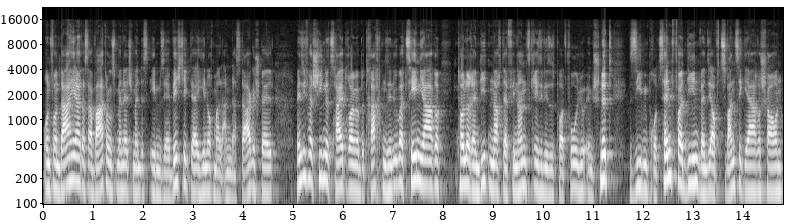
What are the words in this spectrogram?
Und von daher, das Erwartungsmanagement ist eben sehr wichtig, der hier nochmal anders dargestellt. Wenn Sie verschiedene Zeiträume betrachten, sind über 10 Jahre tolle Renditen nach der Finanzkrise dieses Portfolio im Schnitt 7% verdient. Wenn Sie auf 20 Jahre schauen,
